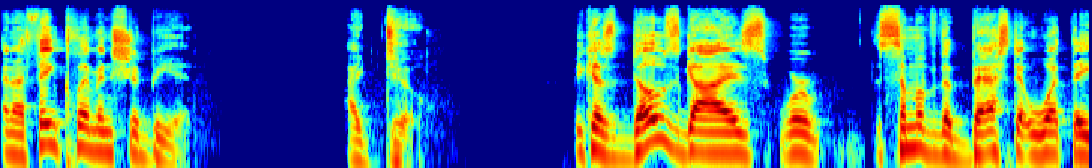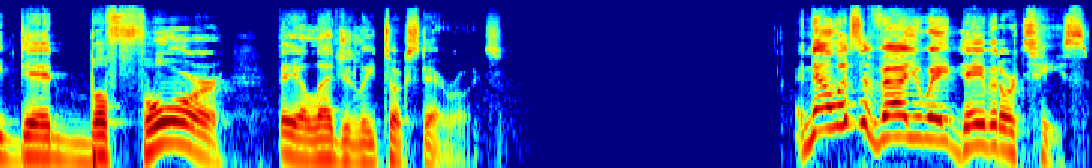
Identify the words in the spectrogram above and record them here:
and I think Clemens should be it. I do. Because those guys were some of the best at what they did before they allegedly took steroids. And now let's evaluate David Ortiz.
